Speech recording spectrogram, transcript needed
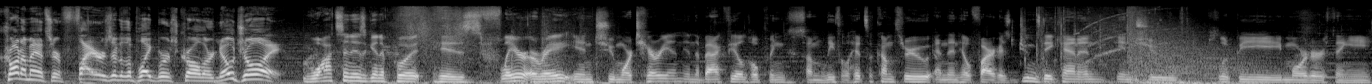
Chronomancer fires into the Plague Burst Crawler, no joy. Watson is going to put his flare array into Mortarion in the backfield, hoping some lethal hits will come through, and then he'll fire his Doomsday Cannon into Ploopy Mortar thingy.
